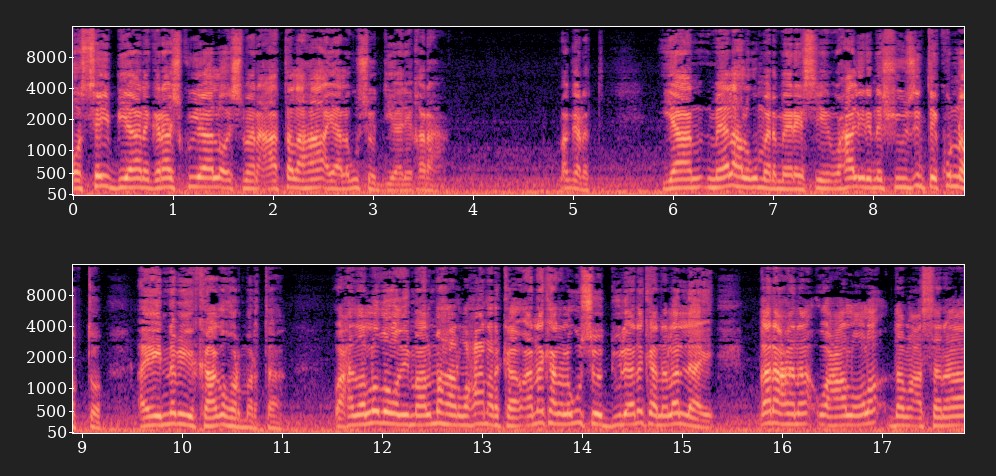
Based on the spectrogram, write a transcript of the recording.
oo saybiyaana garaash ku yaallo oo ismaan caato lahaa ayaa lagu soo diyaariyey qaraxa ma garat yaan meelaha lagu mermeeraysiin waxaa layidhi nashuus intay ku nabto ayay nebiga kaaga hormartaa. Waa hadalladoodii maalmahan waxaan arkaa annakaana lagu soo duulay annakaana la laayay qaraxana waxaa loola damacsanaa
